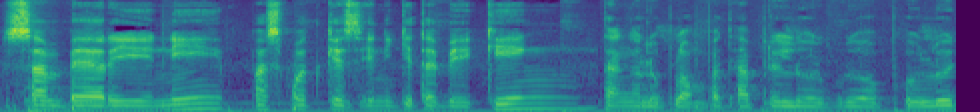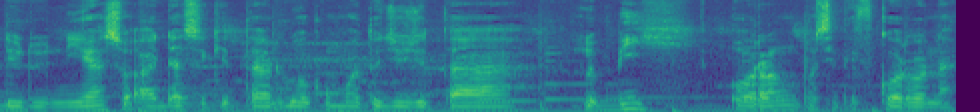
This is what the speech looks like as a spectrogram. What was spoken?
Sampai hari ini, pas podcast ini kita baking, tanggal 24 April 2020 di dunia so ada sekitar 2,7 juta lebih orang positif corona.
